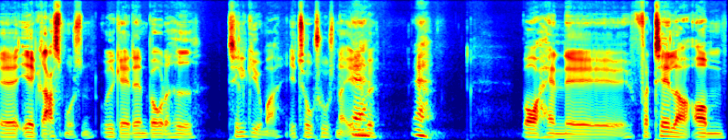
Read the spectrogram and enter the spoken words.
øh, Erik Rasmussen udgav den bog, der hed Tilgiv mig i 2011, ja. Ja. hvor han øh, fortæller om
